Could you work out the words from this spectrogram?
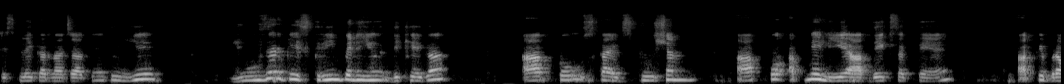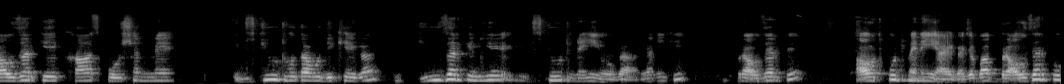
डिस्प्ले करना चाहते हैं तो ये यूज़र के स्क्रीन पे नहीं दिखेगा। आपको उसका एक्सक्लूशन आपको अपने लिए आप देख सकते हैं। आपके ब्राउज़र के खास पोर्शन में एग्जीक्यूट होता वो दिखेगा। यूज़र के लिए एग्जीक्यूट नहीं होगा। यानी कि ब्राउज़र पे आउटपुट में नहीं आएगा। जब आप ब्राउज़र को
